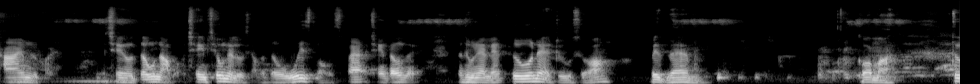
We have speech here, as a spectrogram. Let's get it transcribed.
time လို့ခေါ်တယ်။ အချိန်ကိုသုံးတာပေါ့။အချိန်ဖြုံးတယ်လို့ဆိုတာမသုံး waste မဟုတ် spend အချိန်သုံးတယ်။ဘယ်သူနဲ့လဲသူတို့နဲ့အတူဆိုတော့ with them ကောမှာသူ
